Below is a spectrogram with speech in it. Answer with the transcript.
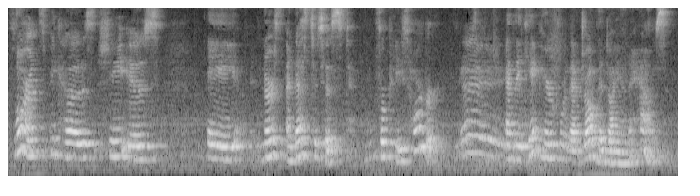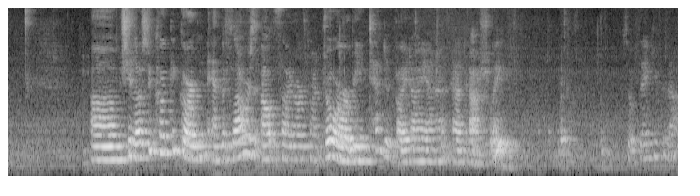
Florence because she is a nurse anesthetist for Peace Harbor. Yay. And they came here for that job that Diana has. Um, she loves to cook and garden, and the flowers outside our front door are being tended by Diana and Ashley. So thank you for that.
